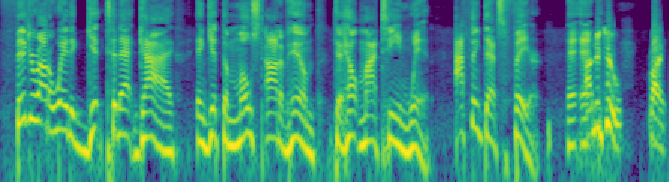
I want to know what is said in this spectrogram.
figure out a way to get to that guy and get the most out of him to help my team win. I think that's fair. And, and I do too. Right.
